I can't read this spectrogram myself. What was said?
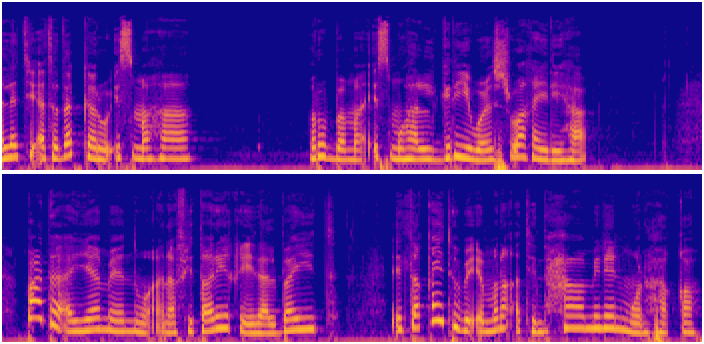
التي أتذكر اسمها ربما اسمها الجريوش وغيرها. بعد أيام وأنا في طريقي إلى البيت التقيت بامرأة حامل مرهقة.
